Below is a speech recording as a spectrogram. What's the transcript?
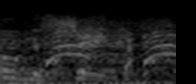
Make a building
